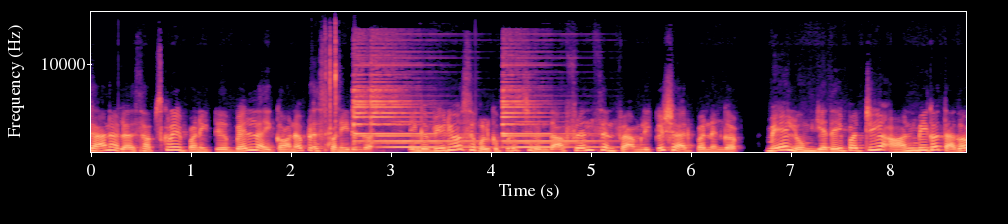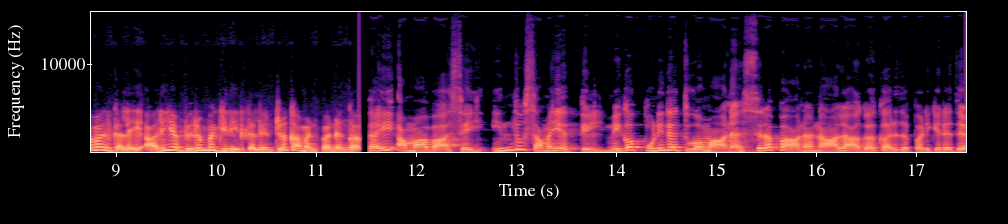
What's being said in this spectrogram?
சேனலை சப்ஸ்கிரைப் பண்ணிட்டு பெல் ஐக்கானை ப்ரெஸ் பண்ணிடுங்க. எங்க வீடியோஸ் உங்களுக்கு பிடிச்சிருந்தா ஃப்ரெண்ட்ஸ் அண்ட் ஃபேமிலிக்கு ஷேர் பண்ணுங்க. மேலும் எதை பற்றிய ஆன்மீக தகவல்களை அறிய விரும்புகிறீர்கள் என்று கமெண்ட் பண்ணுங்க. தை அமாவாசை இந்து சமயத்தில் மிக புனிதத்துவமான சிறப்பான நாளாக கருதப்படுகிறது.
